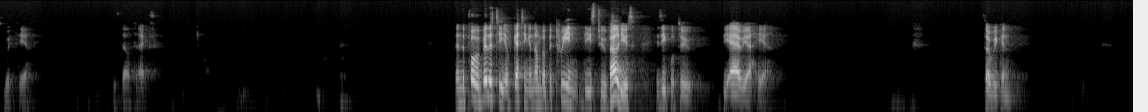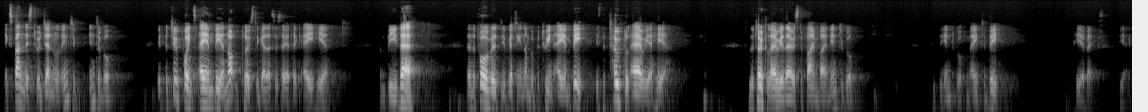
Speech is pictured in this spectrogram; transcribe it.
width here is delta x. Then the probability of getting a number between these two values is equal to the area here. So we can expand this to a general inter interval. If the two points A and B are not close together, so say I take A here and B there, then the probability of getting a number between A and B is the total area here. The total area there is defined by an integral. It's the integral from a to b, p of x dx.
